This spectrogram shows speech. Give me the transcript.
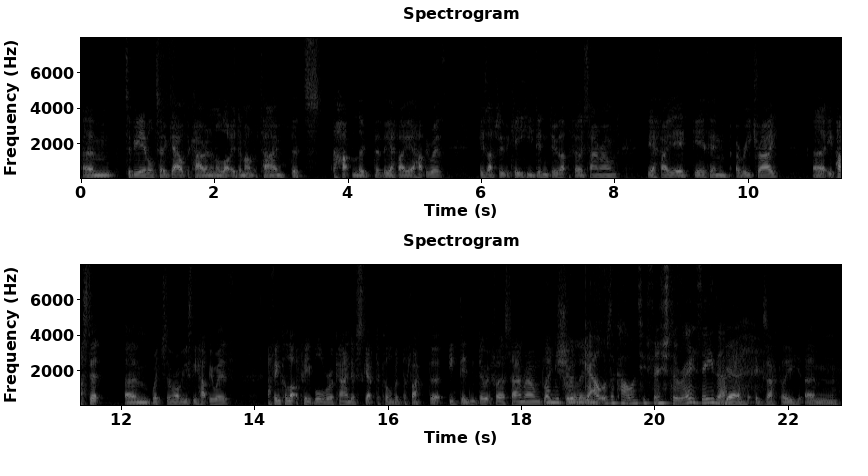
Um, to be able to get out the car in an allotted amount of time that's ha- that the FIA are happy with is absolutely key. He didn't do that the first time round. The FIA gave him a retry. Uh, he passed it, um, which they were obviously happy with. I think a lot of people were kind of skeptical with the fact that he didn't do it first time round. Like and he surely, couldn't get out of the car once he'd finished the race either. yeah, exactly. Um,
